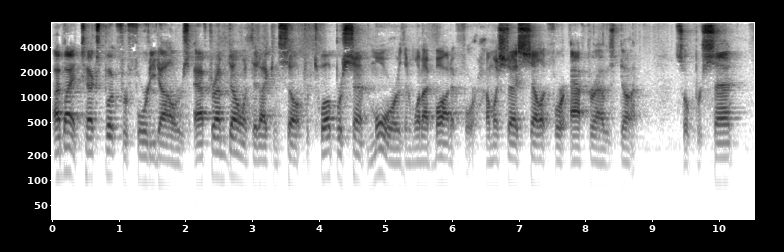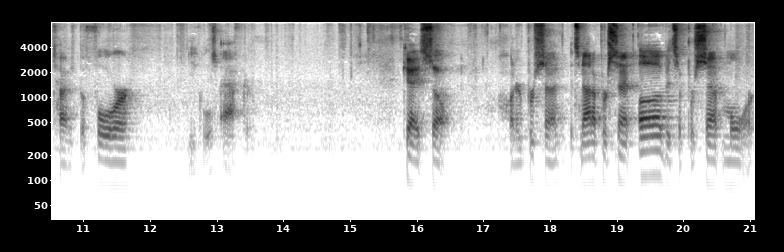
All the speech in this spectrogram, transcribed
I buy a textbook for $40. After I'm done with it, I can sell it for 12% more than what I bought it for. How much did I sell it for after I was done? So percent times before equals after. Okay, so 100%. It's not a percent of, it's a percent more.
